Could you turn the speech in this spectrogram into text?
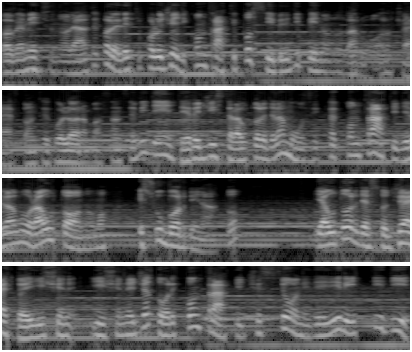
ovviamente ci sono le altre cose, le tipologie di contratti possibili dipendono dal ruolo, certo, anche quello era abbastanza evidente, il regista e l'autore della musica, contratti di lavoro autonomo e subordinato, gli autori del soggetto e gli, scen- gli sceneggiatori, contratti di cessione dei diritti di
